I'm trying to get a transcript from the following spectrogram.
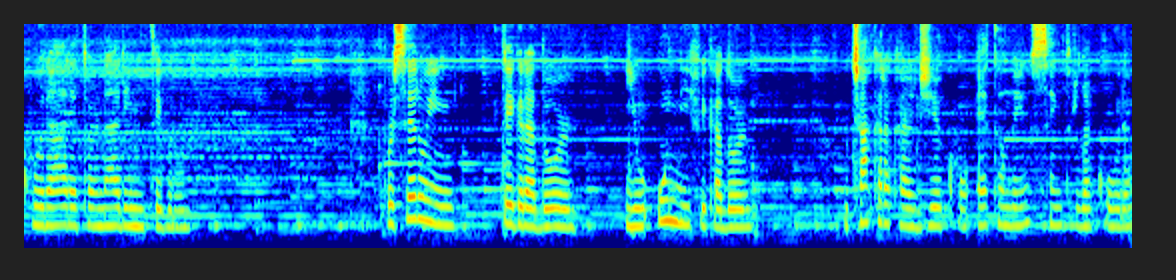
Curar é tornar íntegro. Por ser o integrador e o unificador, o chakra cardíaco é também o centro da cura.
